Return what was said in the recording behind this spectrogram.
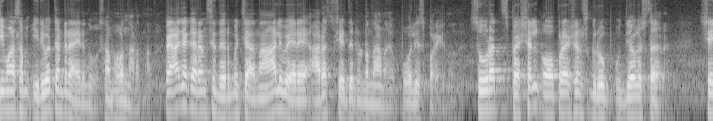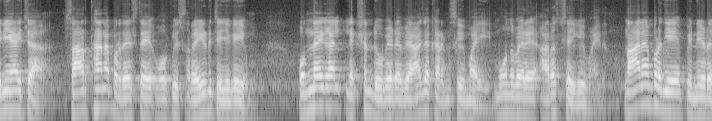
ഈ മാസം ഇരുപത്തിരണ്ടിനായിരുന്നു സംഭവം നടന്നത്. വ്യാജ കറൻസി നിർമ്മിച്ച നാല് പേരെ അറസ്റ്റ് ചെയ്തിട്ടുണ്ടെന്നാണ് പോലീസ് പറയുന്നത്. സൂറത്ത് സ്പെഷ്യൽ ഓപ്പറേഷൻസ് ഗ്രൂപ്പ് ഉദ്യോഗസ്ഥർ ശനിയാഴ്ച സാർഥാന പ്രദേശത്തെ ഓഫീസ് റെയ്ഡ് ചെയ്യുകയും ഒന്നേകാൽ ലക്ഷം രൂപയുടെ വ്യാജ കറൻസിയുമായി മൂന്നുപേരെ അറസ്റ്റ് ചെയ്യുകയുമായിരുന്നു. നാലാം പ്രതിയെ പിന്നീട്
